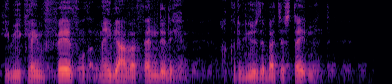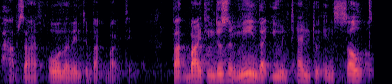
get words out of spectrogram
he became fearful that maybe I've offended him. I could have used a better statement. Perhaps I have fallen into backbiting. Backbiting doesn't mean that you intend to insult.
